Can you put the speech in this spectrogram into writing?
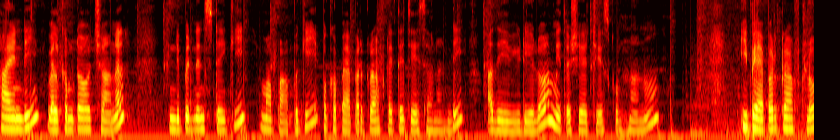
హాయ్ అండి welcome to our channel. Independence డేకి మా పాపకి ఒక పేపర్ క్రాఫ్ట్ అయితే చేశానండి. అది వీడియోలో మీతో షేర్ చేసుకుంటున్నాను. ఈ పేపర్ క్రాఫ్ట్లో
